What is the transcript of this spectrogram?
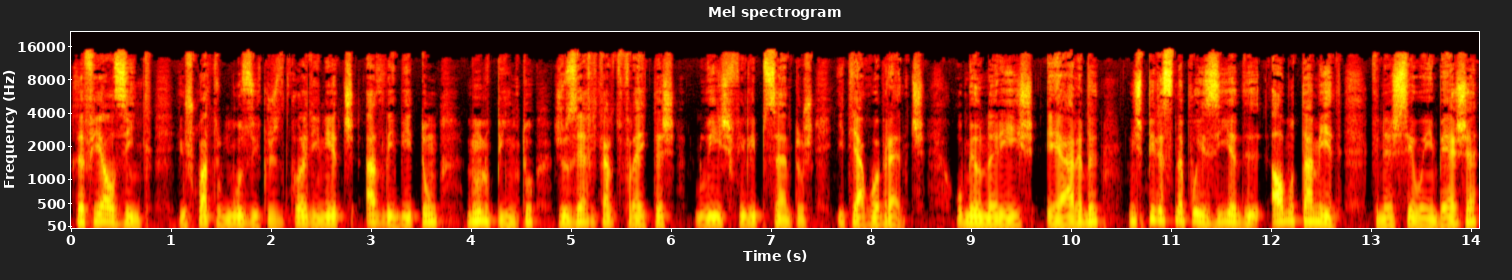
Rafael Zinck e os quatro músicos de clarinetes Adli Bitum, Nuno Pinto, José Ricardo Freitas, Luís Filipe Santos e Tiago Abrantes. O Meu Nariz é Árabe inspira-se na poesia de Al-Mutamid, que nasceu em Beja,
